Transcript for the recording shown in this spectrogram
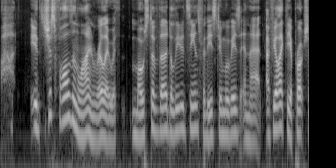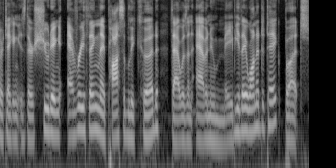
Uh, It just falls in line really with most of the deleted scenes for these two movies in that I feel like the approach they're taking is they're shooting everything they possibly could. That was an avenue maybe they wanted to take, but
